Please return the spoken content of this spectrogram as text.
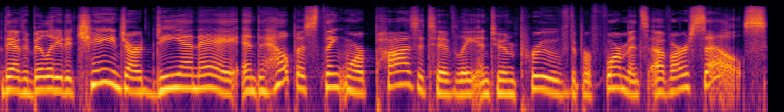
They have the ability to change our DNA and to help us think more positively and to improve the performance of our cells.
